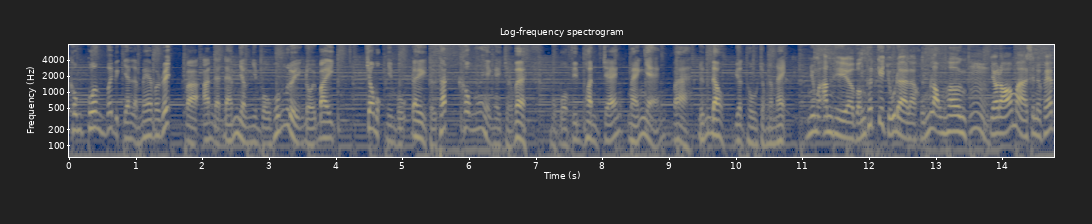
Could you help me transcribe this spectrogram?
không quân với biệt danh là Maverick và anh đã đảm nhận nhiệm vụ huấn luyện đội bay cho một nhiệm vụ đầy thử thách không hề hẹn ngày trở về. Một bộ phim hoành tráng, mãn nhãn và đứng đầu doanh thu trong năm nay nhưng mà anh thì à, vẫn thích cái chủ đề là khủng long hơn. Ừ. do đó mà xin được phép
